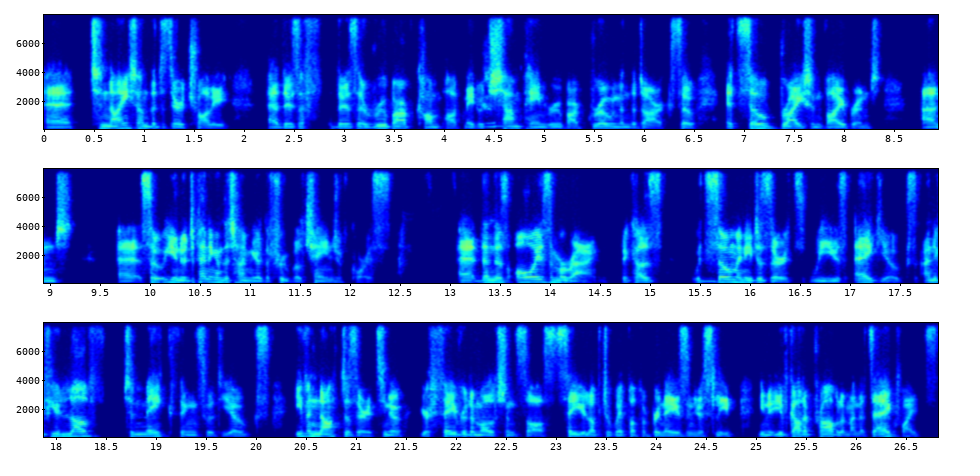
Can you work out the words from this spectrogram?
Uh, tonight on the dessert trolley, uh, there's a there's a rhubarb compote made with mm-hmm. champagne rhubarb grown in the dark. So it's so bright and vibrant. And uh, so, you know, depending on the time of year, the fruit will change, of course. Uh, then there's always a meringue because with mm. so many desserts, we use egg yolks. And if you love to make things with yolks, even not desserts, you know, your favorite emulsion sauce, say you love to whip up a béarnaise in your sleep, you know, you've got a problem and it's egg whites.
